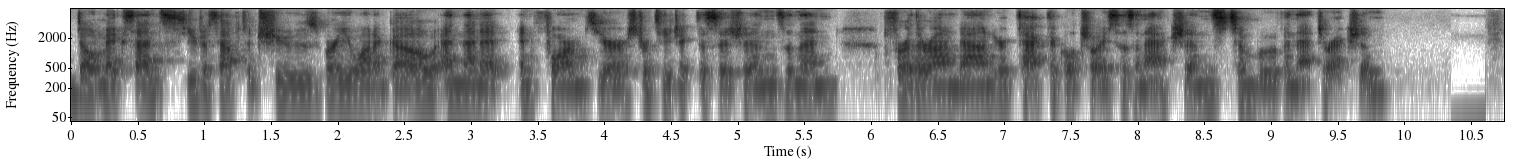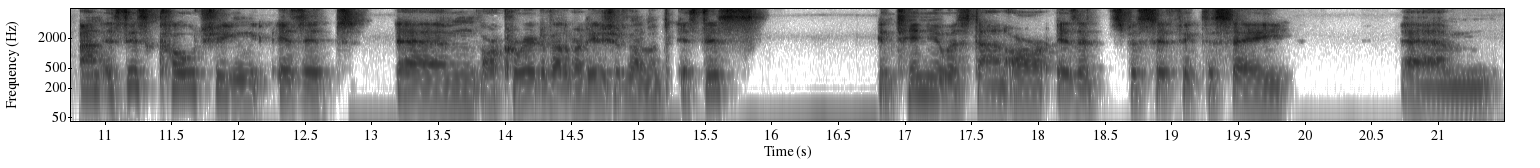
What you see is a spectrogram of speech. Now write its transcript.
don't make sense. You just have to choose where you want to go, and then it informs your strategic decisions, and then further on down your tactical choices and actions to move in that direction. And is this coaching? Is it um, or career development, leadership development? Is this continuous, Dan, or is it specific to say um,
